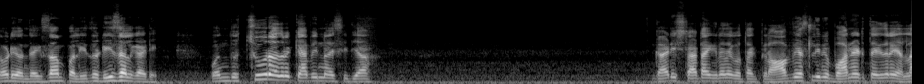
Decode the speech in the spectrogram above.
ನೋಡಿ ಒಂದು ಎಕ್ಸಾಂಪಲ್ ಇದು ಡೀಸೆಲ್ ಗಾಡಿ. ಒಂದು ಚೂರಾದರೂ ಕ್ಯಾಬಿನ್ ನಾಯ್ಸ್ ಇದೆಯಾ? ಗಾಡಿ ಸ್ಟಾರ್ಟ್ ಆಗಿರೋದೇ ಗೊತ್ತಾಗ್ತಿಲ್ಲ. ಆಬ್ವಿಯಸ್ಲಿ ನೀವು ಬಾನೆಟ್ ತೆಗೆದ್ರೆ ಎಲ್ಲ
